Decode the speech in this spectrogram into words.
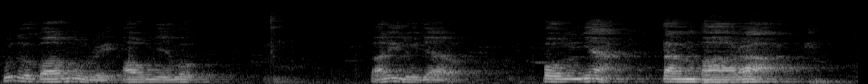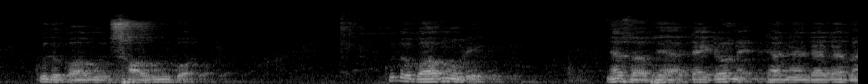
ကုသိုလ်ကောင်းမှုတွေအောင်မြင်ဖို့ပါဠိလိုကြတော့ပုံညတံဘာရ ကုသိုလ်ကောင်းမှုဆောက်ဦးပေါ့ကုကုသိုလ်ကောင်းမှုတွေမြတ်စွာဘုရားတိုက်တွန်းတဲ့ဒါနန္တာတပံ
